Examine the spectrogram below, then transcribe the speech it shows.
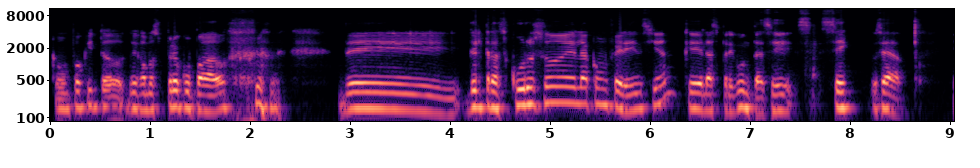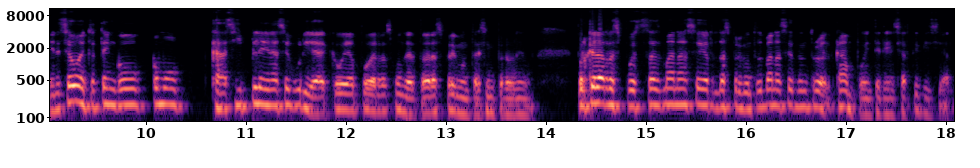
Como un poquito, digamos, preocupado de, del transcurso de la conferencia que de las preguntas. Sé, o sea, en ese momento tengo como casi plena seguridad de que voy a poder responder todas las preguntas sin problema. Porque las respuestas van a ser, las preguntas van a ser dentro del campo, inteligencia artificial.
